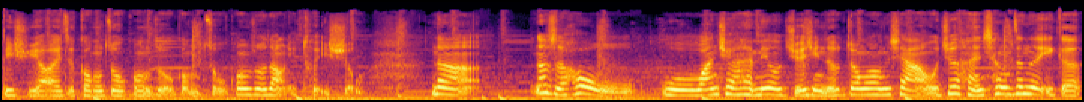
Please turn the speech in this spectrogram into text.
必须要一直工作、工作、工作、工作到你退休。那那时候我完全还没有觉醒的状况下，我就很像真的一个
